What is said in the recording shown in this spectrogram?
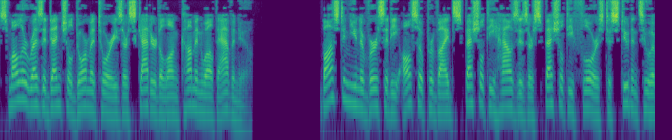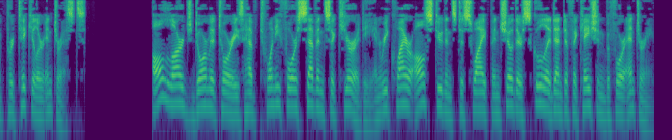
smaller residential dormitories are scattered along Commonwealth Avenue. Boston University also provides specialty houses or specialty floors to students who have particular interests. All large dormitories have 24-7 security and require all students to swipe and show their school identification before entering.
